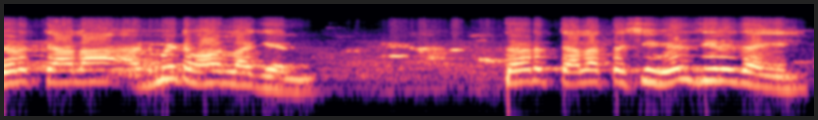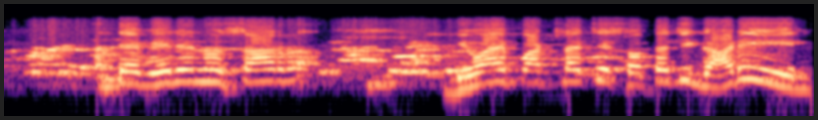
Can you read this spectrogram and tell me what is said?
तर त्याला ऍडमिट व्हावं लागेल. तर त्याला तशी वेळ दिली जाईल. आणि त्या वेळेनुसार डीवाय पाटलाची स्वतःची गाडी येईल.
